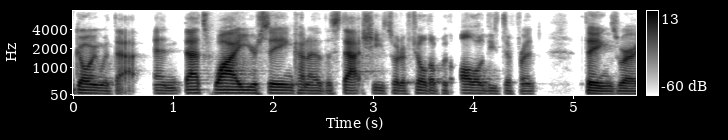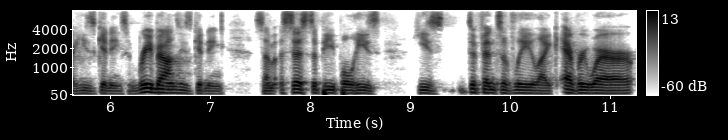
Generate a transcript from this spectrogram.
going with that. And that's why you're seeing kind of the stat sheet sort of filled up with all of these different things where he's getting some rebounds, he's getting some assists to people, he's he's defensively like everywhere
